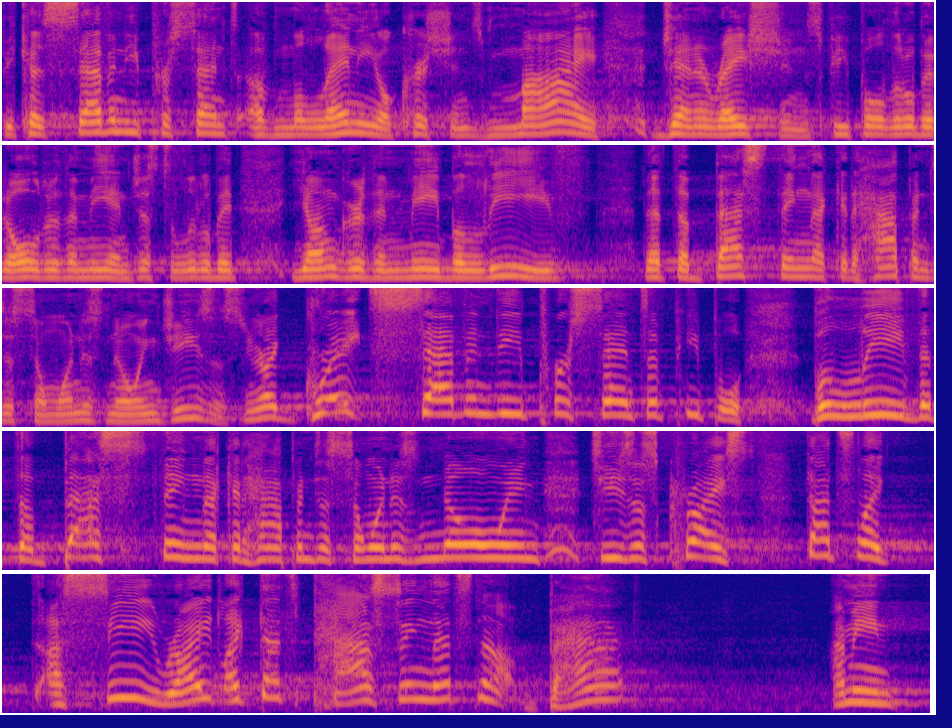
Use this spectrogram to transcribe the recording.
because 70% of millennial Christians, my generations, people a little bit older than me and just a little bit younger than me, believe that the best thing that could happen to someone is knowing Jesus. And you're like, great, 70% of people believe that the best thing that could happen to someone is knowing Jesus Christ. That's like a C, right? Like that's passing, that's not bad. I mean,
